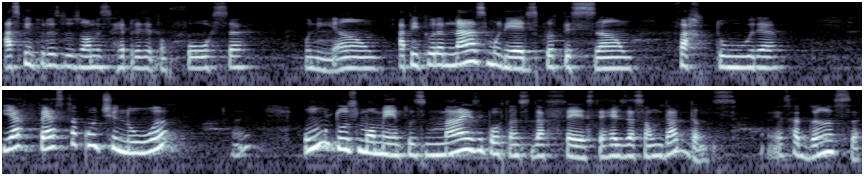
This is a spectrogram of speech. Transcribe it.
As pinturas dos homens representam força, união, a pintura nas mulheres, proteção, fartura. E a festa continua. Né? Um dos momentos mais importantes da festa é a realização da dança. Essa dança,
